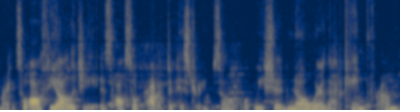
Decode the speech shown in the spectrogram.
right? So all theology is also a product of history. So we should know where that came from,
